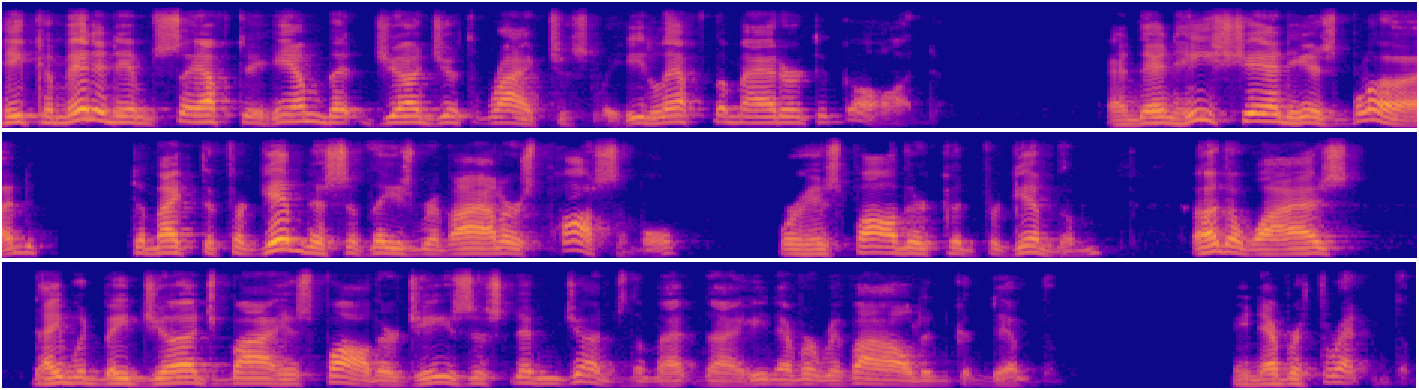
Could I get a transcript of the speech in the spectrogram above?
He committed himself to him that judgeth righteously. He left the matter to God. And then he shed his blood to make the forgiveness of these revilers possible, where his Father could forgive them. Otherwise, they would be judged by his Father. Jesus didn't judge them that day. He never reviled and condemned them, he never threatened them.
